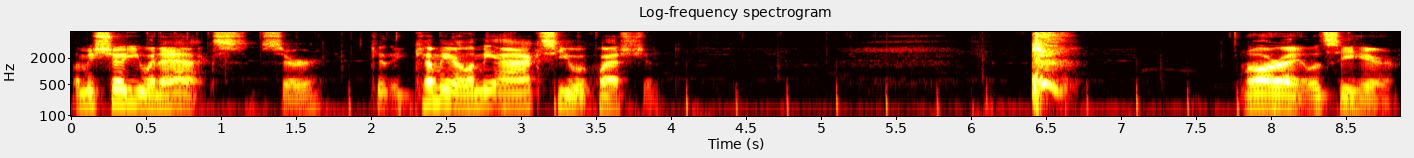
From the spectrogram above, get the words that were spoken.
Let me show you an axe, sir. Come here, let me ask you a question. Alright, let's see here.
